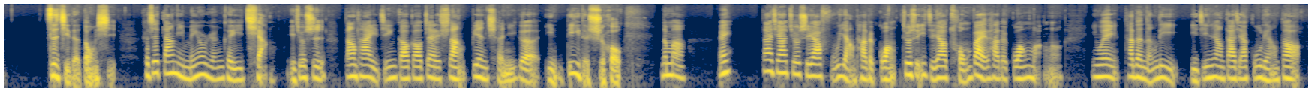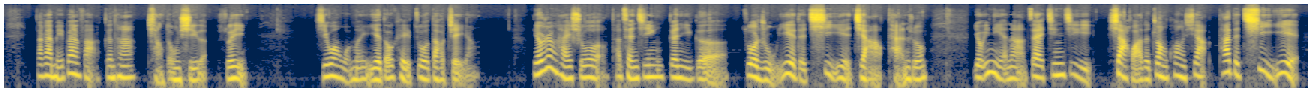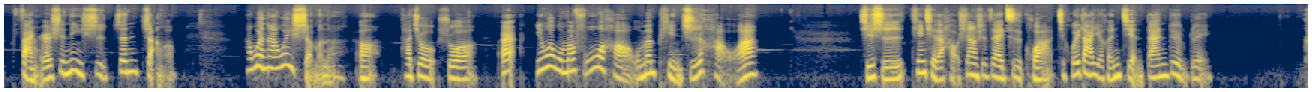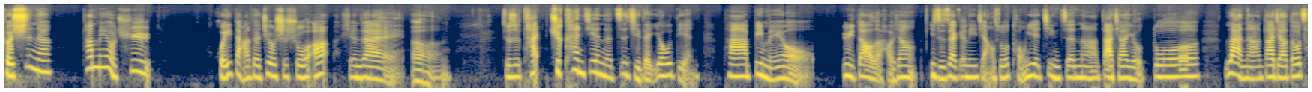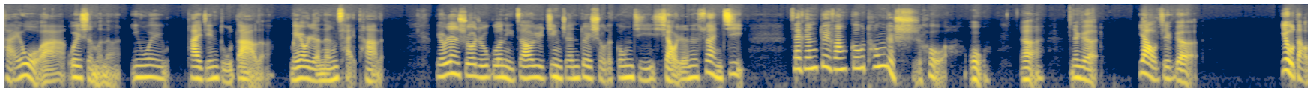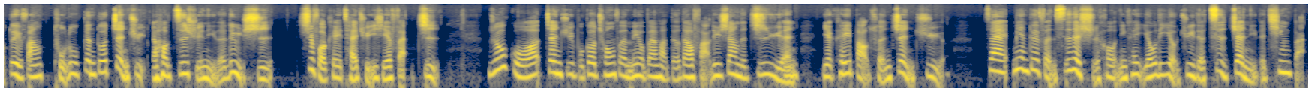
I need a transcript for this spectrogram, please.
自己的东西。可是当你没有人可以抢，也就是当他已经高高在上，变成一个影帝的时候，那么，哎，大家就是要抚养他的光，就是一直要崇拜他的光芒啊，因为他的能力已经让大家估量到，大概没办法跟他抢东西了。所以，希望我们也都可以做到这样。刘润还说，他曾经跟一个做乳业的企业家谈说，有一年啊，在经济下滑的状况下，他的企业反而是逆势增长了。他问他为什么呢？啊，他就说：“哎，因为我们服务好，我们品质好啊。”其实听起来好像是在自夸，回答也很简单，对不对？可是呢，他没有去。回答的就是说啊，现在嗯、就是他去看见了自己的优点，他并没有遇到了，好像一直在跟你讲说同业竞争啊，大家有多烂啊，大家都踩我啊，为什么呢？因为他已经独大了，没有人能踩他了。刘任说，如果你遭遇竞争对手的攻击、小人的算计，在跟对方沟通的时候啊，哦，呃，那个。要这个诱导对方吐露更多证据，然后咨询你的律师是否可以采取一些反制。如果证据不够充分，没有办法得到法律上的支援，也可以保存证据。在面对粉丝的时候，你可以有理有据的自证你的清白，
